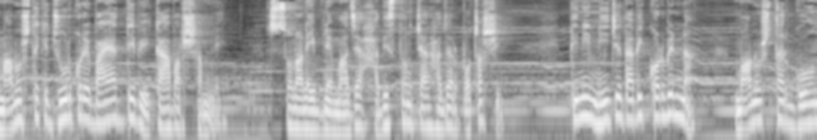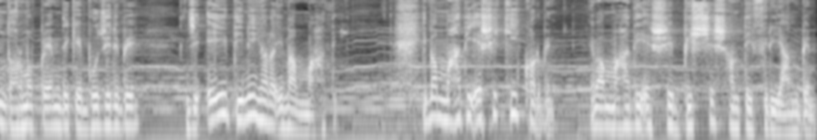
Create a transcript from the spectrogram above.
মানুষ তাকে জোর করে বায়াত দেবে কাবার সামনে। সোনান ইবনে মাজা হাদিস নং চার হাজার পঁচাশি। তিনি নিজে দাবি করবেন না, মানুষ তার গুণ ধর্মপ্রেম দেখে বুঝে নেবে যে এই তিনিই হলো ইমাম মাহাদি। ইমাম মাহাদি এসে কি করবেন? ইমাম মাহাদি এসে বিশ্বের শান্তি ফিরিয়ে আনবেন।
